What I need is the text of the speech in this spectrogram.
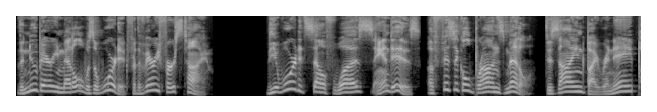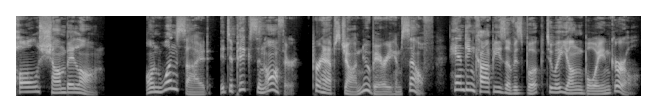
the Newbery Medal was awarded for the very first time. The award itself was, and is, a physical bronze medal designed by Rene Paul Chambellan. On one side, it depicts an author, perhaps John Newbery himself, handing copies of his book to a young boy and girl.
